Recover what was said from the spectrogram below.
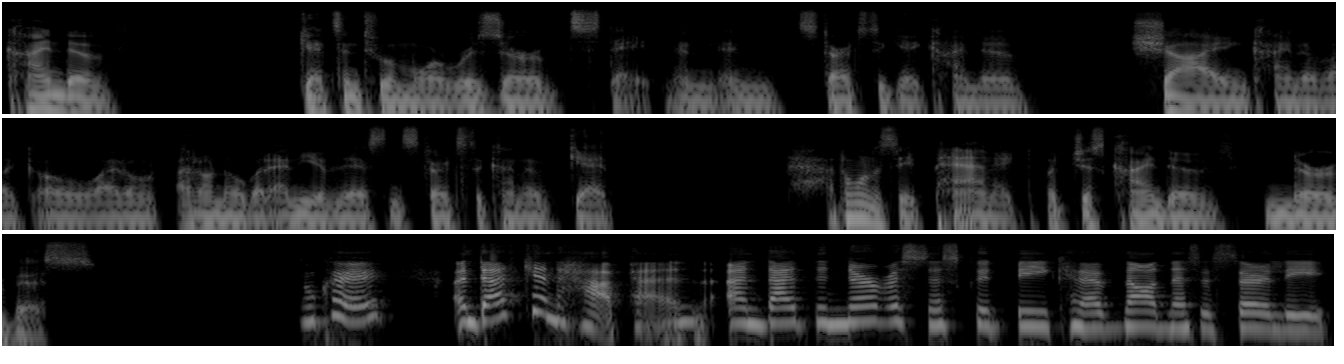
kind of gets into a more reserved state and and starts to get kind of shy and kind of like oh I don't I don't know about any of this and starts to kind of get I don't want to say panicked but just kind of nervous Okay. And that can happen. And that the nervousness could be kind of not necessarily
